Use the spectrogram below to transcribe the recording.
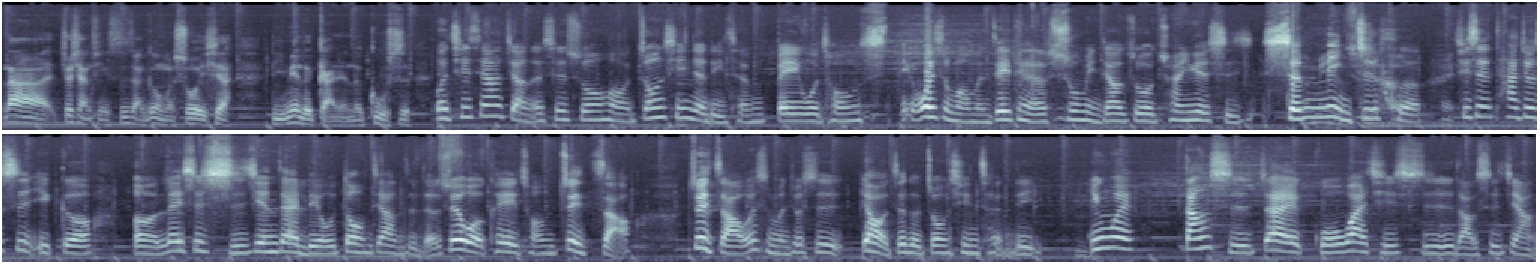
那就想请司长跟我们说一下里面的感人的故事。我其实要讲的是说，哈，中心的里程碑。我从为什么我们这一天的书名叫做《穿越时生命之河》，其实它就是一个呃类似时间在流动这样子的。所以我可以从最早最早为什么就是要有这个中心成立，因为。当时在国外，其实老实讲，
